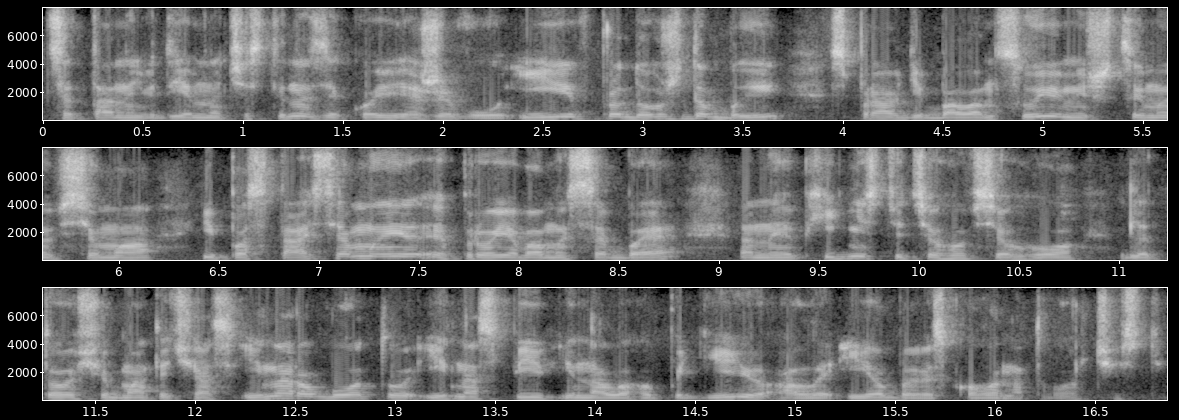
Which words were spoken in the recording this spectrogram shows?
Це та невід'ємна частина, з якою я живу. І впродовж доби справді балансую між цими всіма іпостасями, проявами себе, необхідністю цього всього для того, щоб мати час і на роботу, і на спів, і на логопедію, але і обов'язково на творчість.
